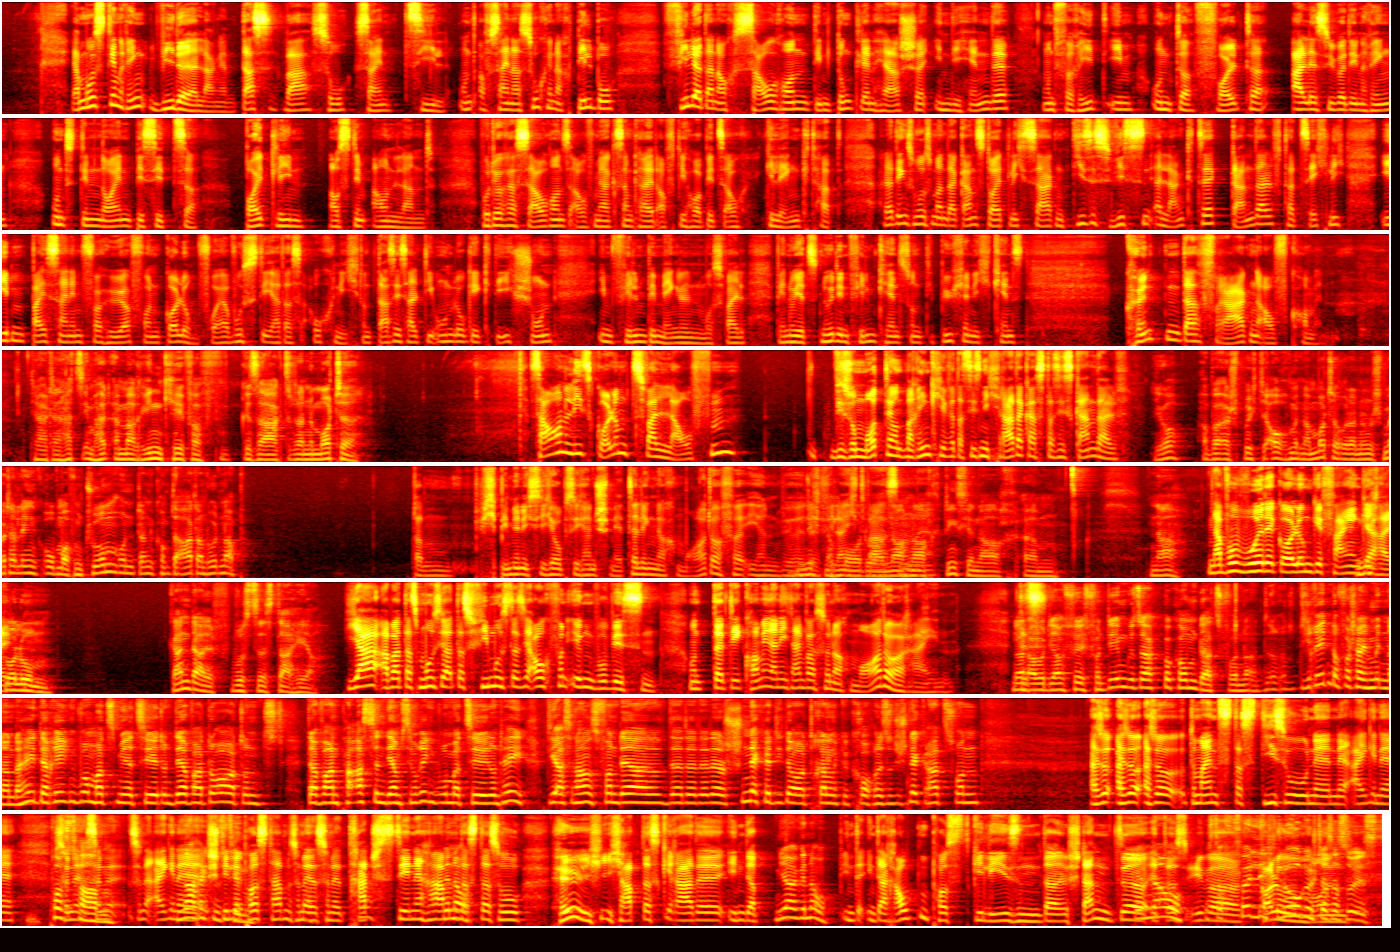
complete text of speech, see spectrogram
Er muss den Ring wiedererlangen. Das war so sein Ziel. Und auf seiner Suche nach Bilbo fiel er dann auch Sauron, dem dunklen Herrscher, in die Hände und verriet ihm unter Folter alles über den Ring und dem neuen Besitzer, Beutlin aus dem Auenland, wodurch er Saurons Aufmerksamkeit auf die Hobbits auch gelenkt hat. Allerdings muss man da ganz deutlich sagen, dieses Wissen erlangte Gandalf tatsächlich eben bei seinem Verhör von Gollum. Vorher wusste er das auch nicht. Und das ist halt die Unlogik, die ich schon im Film bemängeln muss, weil wenn du jetzt nur den Film kennst und die Bücher nicht kennst, könnten da Fragen aufkommen. Ja, dann hat es ihm halt ein Marienkäfer gesagt oder eine Motte. Sauron ließ Gollum zwar laufen, wieso Motte und Marienkäfer, das ist nicht Radagast, das ist Gandalf. Ja, aber er spricht ja auch mit einer Motte oder einem Schmetterling oben auf dem Turm und dann kommt der Adler und holt ihn ab. Dann, ich bin mir nicht sicher, ob sich ein Schmetterling nach Mordor verirren würde. Nicht nach Vielleicht Mordor, nach, nach Dings hier nach, ähm, na. Na, wo wurde Gollum gefangen nicht gehalten? Gollum. Gandalf wusste es daher. Ja, aber das muss ja, das Vieh muss das ja auch von irgendwo wissen. Und die kommen ja nicht einfach so nach Mordor rein. Nein, das aber die haben es vielleicht von dem gesagt bekommen, der von, die reden doch wahrscheinlich miteinander. Hey, der Regenwurm hat es mir erzählt und der war dort und da waren ein paar Assen, die haben es dem Regenwurm erzählt und hey, die Assen haben es von der, der, der, der Schnecke, die dort dran gekrochen ist und die Schnecke hat es von also, also, also du meinst, dass die so eine, eine eigene Post so eine, haben. So eine, so eine eigene stille Post haben, so eine, so eine Touch-Szene haben, genau. dass da so, hey, ich, ich habe das gerade in der, ja, genau. in, der, in der Raupenpost gelesen, da stand äh, genau. etwas über ist doch völlig logisch, dass das so ist.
